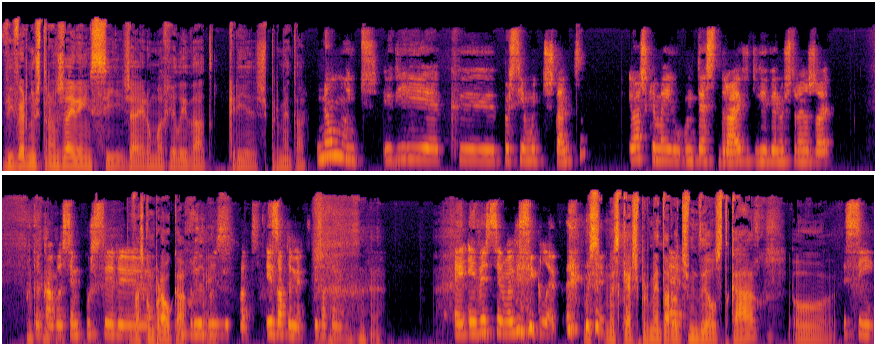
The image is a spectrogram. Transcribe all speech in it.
viver no estrangeiro em si já era uma realidade que querias experimentar? Não muito. Eu diria que parecia muito distante. Eu acho que é meio um test drive de viver no estrangeiro, porque acaba sempre por ser. E vais eh, comprar o um carro, período é. Exatamente, exatamente. É, em vez de ser uma bicicleta. Mas, mas queres experimentar É. outros modelos de carros? Ou Sim,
